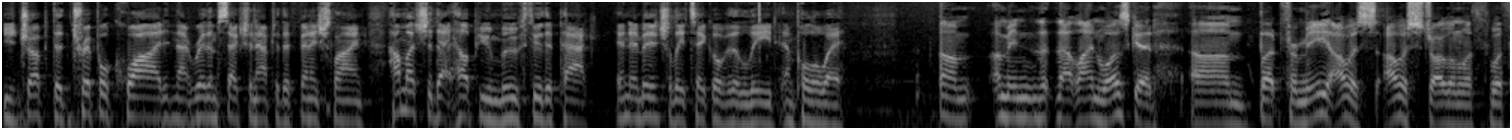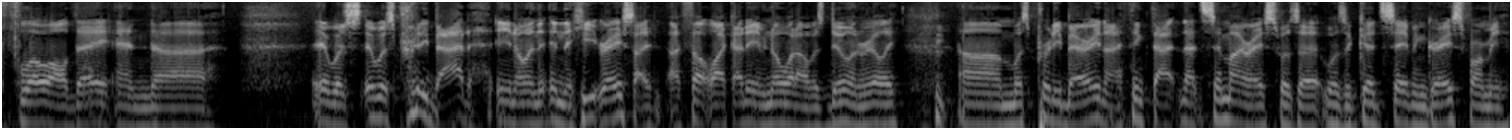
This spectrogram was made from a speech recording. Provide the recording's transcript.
You dropped the triple quad in that rhythm section after the finish line. How much did that help you move through the pack and eventually take over the lead and pull away? Um, I mean th- that line was good, um, but for me, I was I was struggling with, with flow all day, and uh, it was it was pretty bad. You know, in the, in the heat race, I, I felt like I didn't even know what I was doing. Really, um, was pretty buried, and I think that, that semi race was a was a good saving grace for me.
